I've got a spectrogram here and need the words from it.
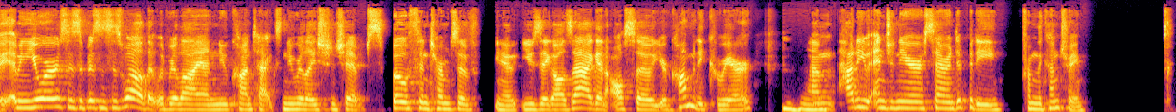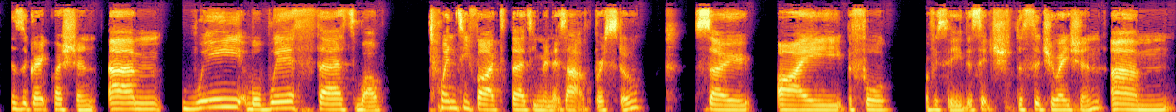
I mean, yours is a business as well that would rely on new contacts, new relationships, both in terms of you know you zig all zag and also your comedy career. Mm-hmm. Um, how do you engineer serendipity from the country? That's a great question. Um, we well, we're 30, well, twenty five to thirty minutes out of Bristol, so I before obviously the situ- the situation, um,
